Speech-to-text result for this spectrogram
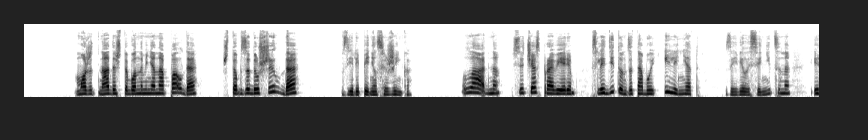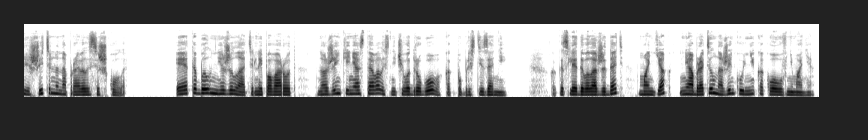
Может, надо, чтобы он на меня напал, да? Чтоб задушил, да?» — взъерепенился Женька. «Ладно, сейчас проверим, следит он за тобой или нет», — заявила Синицына и решительно направилась из школы. Это был нежелательный поворот, но Женьке не оставалось ничего другого, как побрести за ней. Как и следовало ожидать, маньяк не обратил на Женьку никакого внимания.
